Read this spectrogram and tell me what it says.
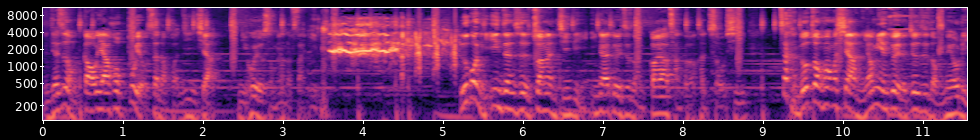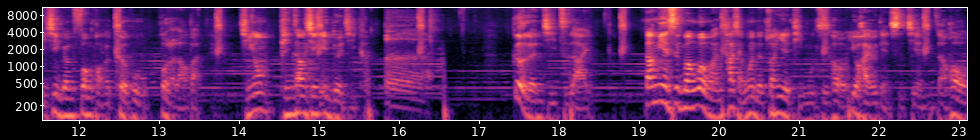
你在这种高压或不友善的环境下，你会有什么样的反应。如果你应征是专案经理，应该对这种高压场合很熟悉。在很多状况下，你要面对的就是这种没有理性跟疯狂的客户或者老板，请用平常心应对即可。呃，个人及职癌。当面试官问完他想问的专业题目之后，又还有点时间，然后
